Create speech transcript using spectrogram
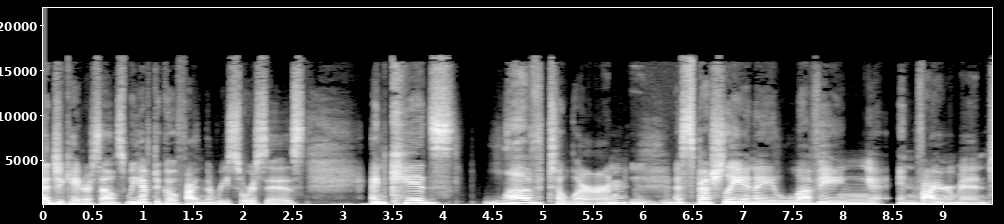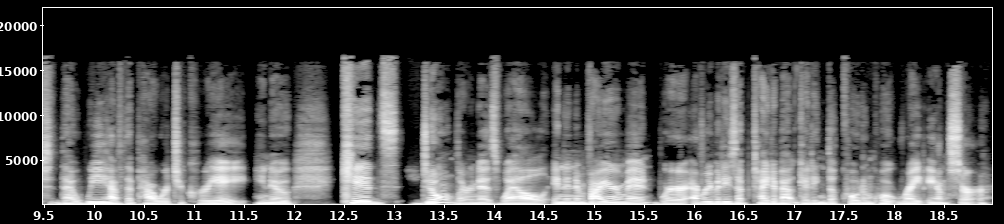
educate ourselves. We have to go find the resources. And kids love to learn mm-hmm. especially in a loving environment that we have the power to create. You know kids don't learn as well in an environment where everybody's uptight about getting the quote unquote right answer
